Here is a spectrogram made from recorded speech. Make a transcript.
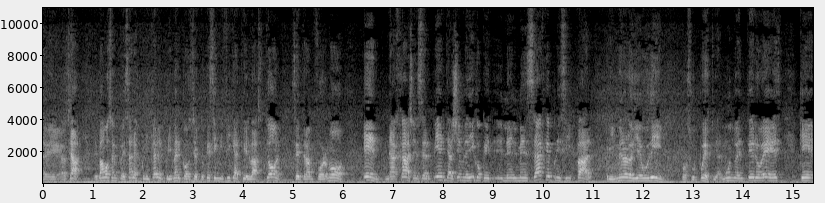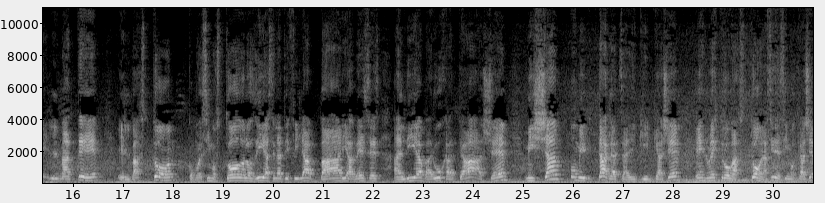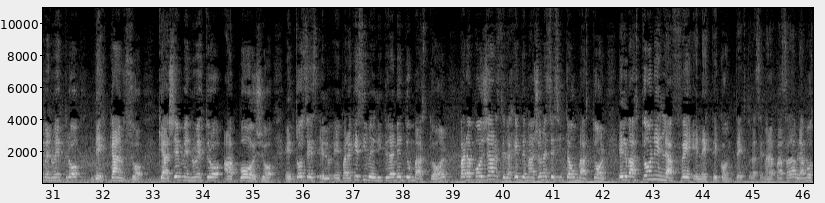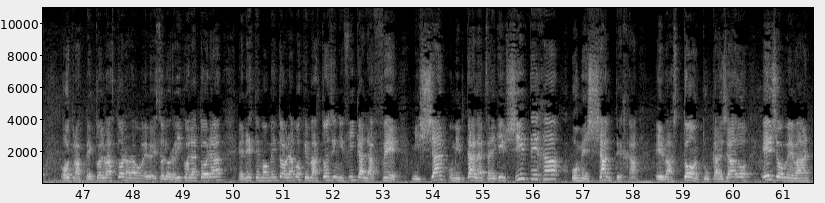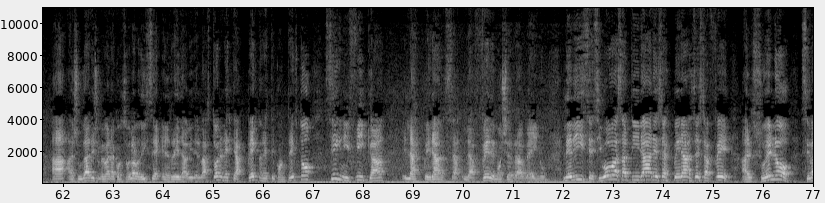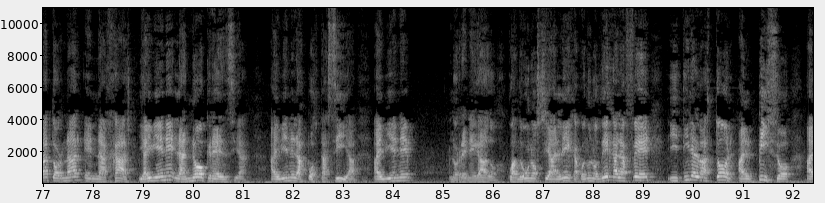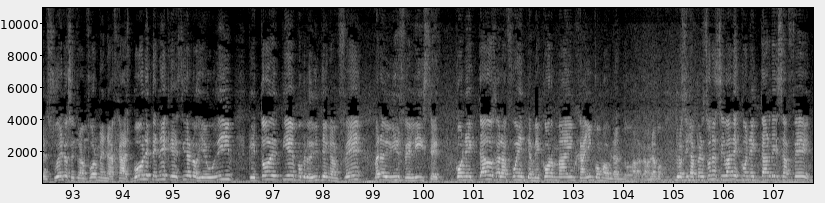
Eh, o sea, vamos a empezar a explicar el primer concepto. ¿Qué significa que el bastón se transformó en Nahash, en serpiente? Hashem le dijo que el mensaje principal, primero a los Yehudim, por supuesto, y al mundo entero es que el mate, el bastón, como decimos todos los días en la tefilá, varias veces al día, Baruch Hashem, Misham Umirtag tzadikim, que Hashem es nuestro bastón, así decimos, que Hashem es nuestro descanso, que Hashem es nuestro apoyo. Entonces, eh, ¿para qué sirve literalmente un bastón? Para apoyarse, la gente mayor necesita un bastón. El bastón es la fe en este contexto. La semana pasada hablamos otro aspecto del bastón, ahora eso es lo rico de la Torah. En este momento hablamos que el bastón significa la fe. Misham El bastón, tu callado, ellos me van a ayudar, ellos me van a consolar, lo dice el rey David. El bastón en este aspecto, en este contexto, significa la esperanza, la fe de Moshe Rabbeinu. Le dice, si vos vas a tirar esa esperanza, esa fe al suelo, se va a tornar en Nahash. Y ahí viene la no creencia, ahí viene la apostasía, ahí viene lo renegado. Cuando uno se aleja, cuando uno deja la fe y tira el bastón al piso, al suelo se transforma en Nahash. Vos le tenés que decir a los Yehudim que todo el tiempo que los Yehudim tengan fe, van a vivir felices, conectados a la fuente, a Mekor Maim Jaim, como hablando, hablamos. Pero si la persona se va a desconectar de esa fe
